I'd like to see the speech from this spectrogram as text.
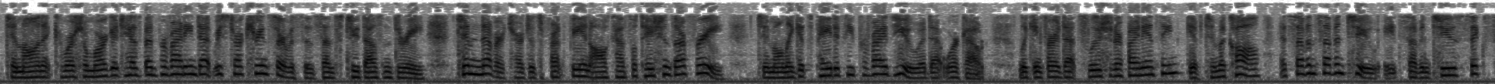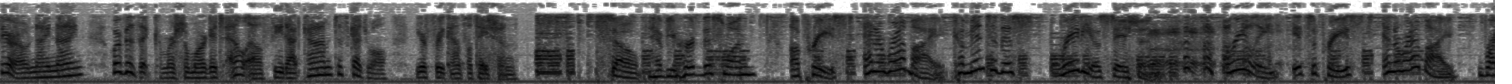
Tim Mullen at Commercial Mortgage has been providing debt restructuring services since 2003. Tim never charges a front fee and all consultations are free. Tim only gets paid if he provides you a debt workout. Looking for a debt solution or financing? Give Tim a call at 772-872-6099 or visit commercialmortgagellc.com to schedule your free consultation. So, have you heard this one? A priest and a rabbi come into this radio station. really, it's a priest and a rabbi. Right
